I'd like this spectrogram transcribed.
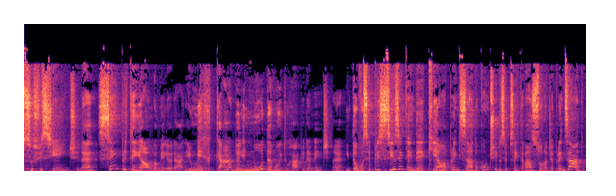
suficiente, né? Sempre tem algo a melhorar. E o mercado, ele muda muito rapidamente, né? Então você precisa entender que é um aprendizado contínuo. Você precisa entrar na zona de aprendizado.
